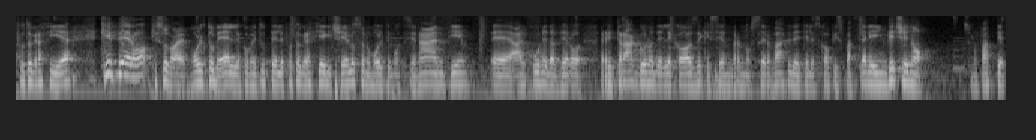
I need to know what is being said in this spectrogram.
fotografie che però, che sono eh, molto belle, come tutte le fotografie di cielo, sono molto emozionanti, eh, alcune davvero ritraggono delle cose che sembrano osservate dai telescopi spaziali e invece no, sono fatte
